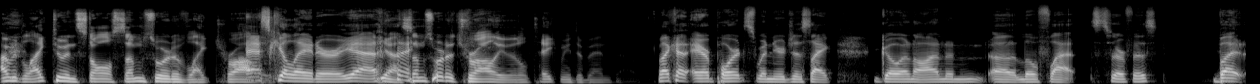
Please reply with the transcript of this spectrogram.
I would like to install some sort of like trolley. Escalator, yeah. yeah, some sort of trolley that'll take me to Ben's house. like at airports when you're just like going on a little flat surface. But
